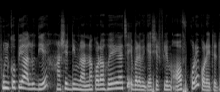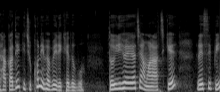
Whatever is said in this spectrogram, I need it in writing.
ফুলকপি আলু দিয়ে হাঁসের ডিম রান্না করা হয়ে গেছে, এবার আমি গ্যাসের ফ্লেম অফ করে কড়াইটা ঢাকা দিয়ে কিছুক্ষণ এভাবেই রেখে দেবো। তৈরি হয়ে গেছে আমার আজকের রেসিপি।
